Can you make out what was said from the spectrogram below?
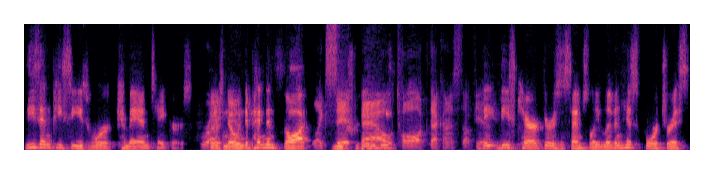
these NPCs were command takers. right. There was no independent thought. like sit, bow, these- talk, that kind of stuff. Yeah, They, these characters essentially live in his fortress.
